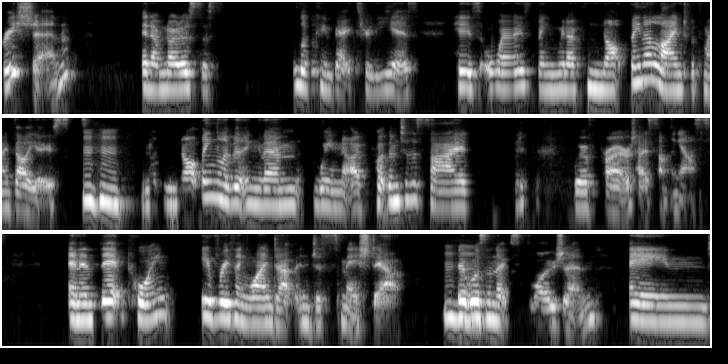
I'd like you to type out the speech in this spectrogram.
depression and i've noticed this looking back through the years has always been when i've not been aligned with my values hmm I've not been living them, when I've put them to the side, we've prioritized something else. And at that point, everything lined up and just smashed out. Mm-hmm. It was an explosion. And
